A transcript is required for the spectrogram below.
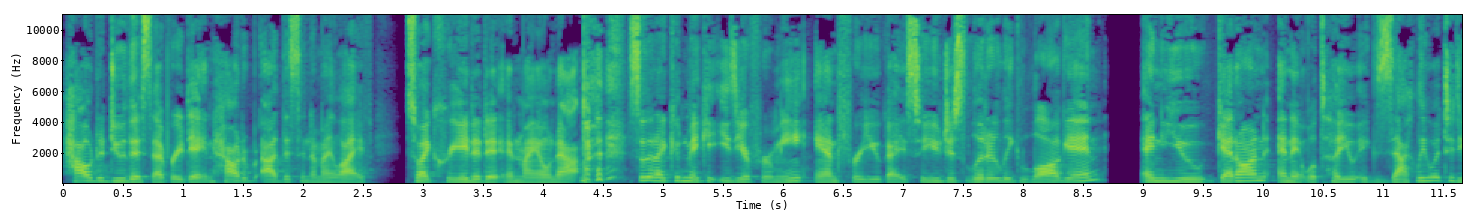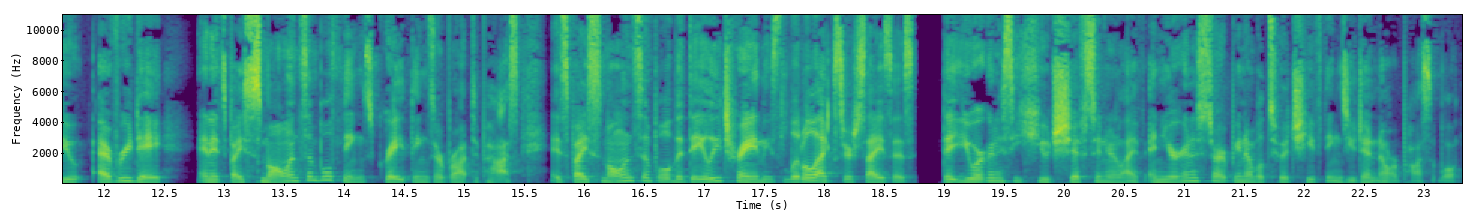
how to do this every day and how to add this into my life. So I created it in my own app so that I could make it easier for me and for you guys. So you just literally log in and you get on and it will tell you exactly what to do every day. And it's by small and simple things, great things are brought to pass. It's by small and simple, the daily train, these little exercises that you are going to see huge shifts in your life and you're going to start being able to achieve things you didn't know were possible.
